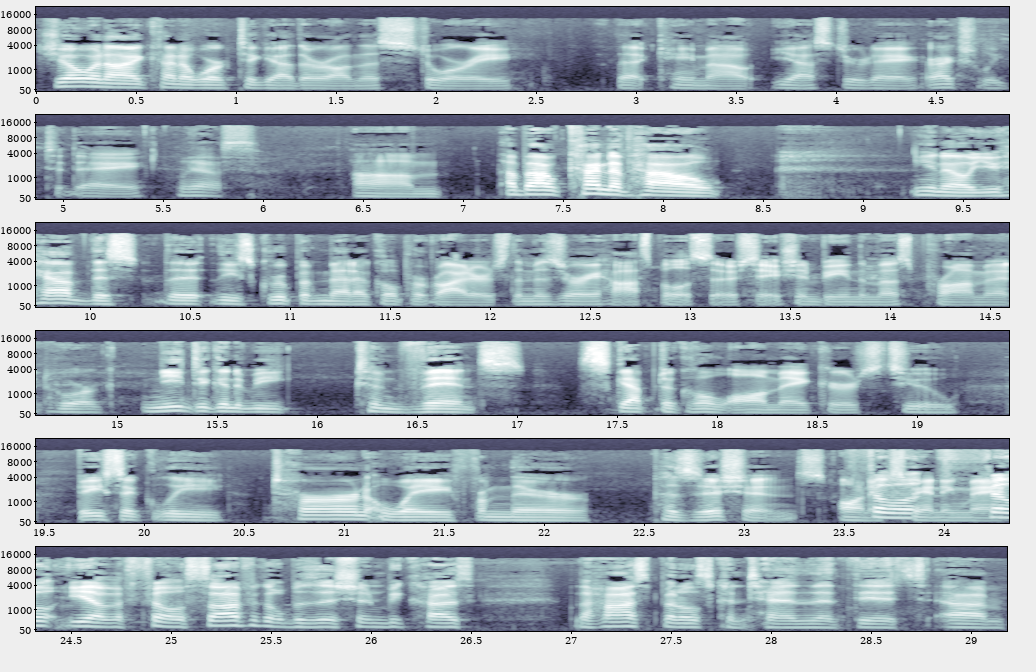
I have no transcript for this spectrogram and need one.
Joe and I kind of worked together on this story that came out yesterday, or actually today, Yes. um, about kind of how you know you have this the, these group of medical providers, the Missouri Hospital Association being the most prominent, who are need to going to be convince skeptical lawmakers to basically turn away from their positions on Philo- expanding Medicaid. phil- yeah, the philosophical position because the hospitals contend that this um,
